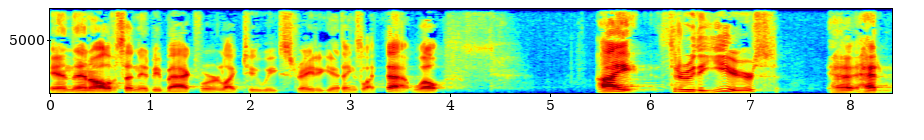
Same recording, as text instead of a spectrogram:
And then all of a sudden it'd be back for like two weeks straight again, things like that. Well, I, through the years, had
